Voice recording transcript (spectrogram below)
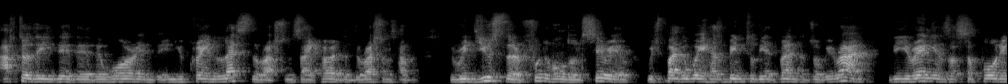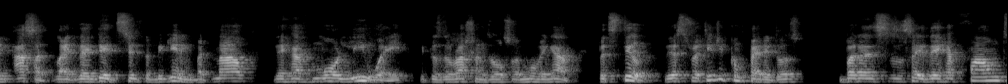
after the, the, the, the, war in, in Ukraine left the Russians, I heard that the Russians have reduced their foothold on Syria, which, by the way, has been to the advantage of Iran. The Iranians are supporting Assad like they did since the beginning, but now they have more leeway because the Russians also are moving out. But still, they're strategic competitors. But as I say, they have found,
